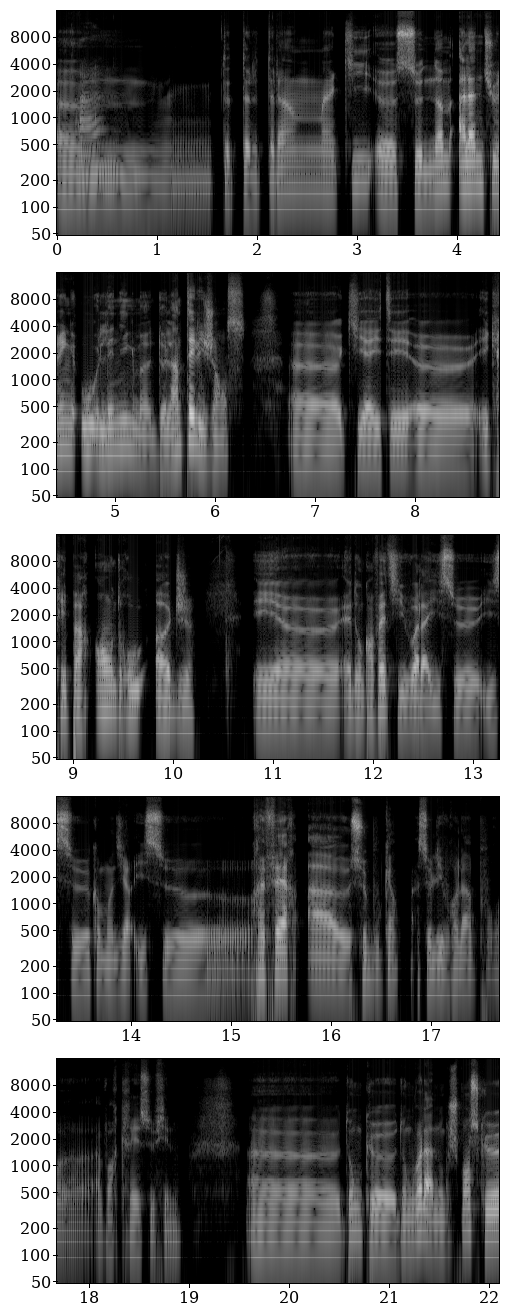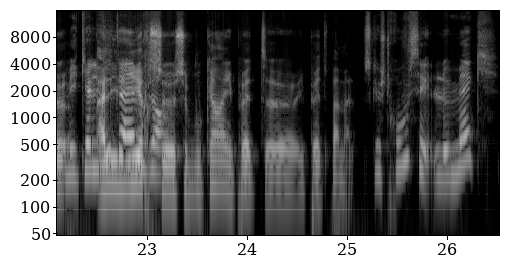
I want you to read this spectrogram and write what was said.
euh, Ah. qui euh, se nomme Alan Turing ou l'énigme de l'intelligence, euh, qui a été euh, écrit par Andrew Hodge. Et, euh, et donc en fait, il voilà, il se, il se, comment dire, il se réfère à euh, ce bouquin, à ce livre-là pour euh, avoir créé ce film. Euh, donc, donc voilà, donc je pense que Mais aller même, lire genre- ce, ce bouquin, il peut être, il peut être pas mal. Ce que je trouve, c'est le mec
